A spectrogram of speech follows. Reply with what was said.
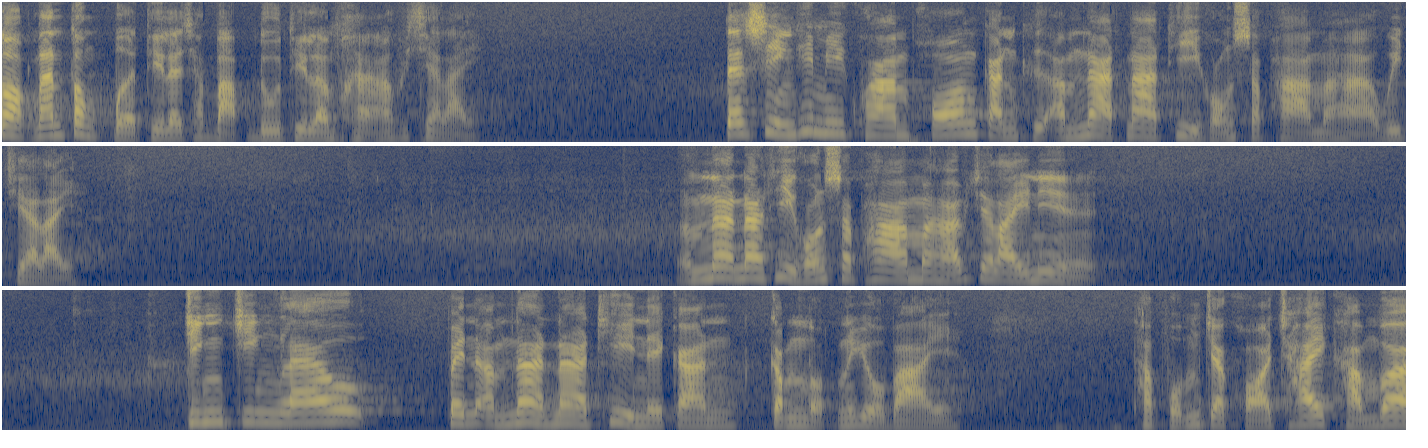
นอกนั้นต้องเปิดทีละฉบับดูทีละมหาวิทยาลัย แต่สิ่งที่มีความพ้องกันคืออำนาจหน้าที่ของสภามหาวิทยาลัยอำนาจหน้าที่ของสภามหาวิทยาลัยเนี่ยจริง ๆ แล้วเป็นอำนาจหน้าที่ในการกำหนดนโยบาย ถ้าผมจะขอใช้คำว่า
